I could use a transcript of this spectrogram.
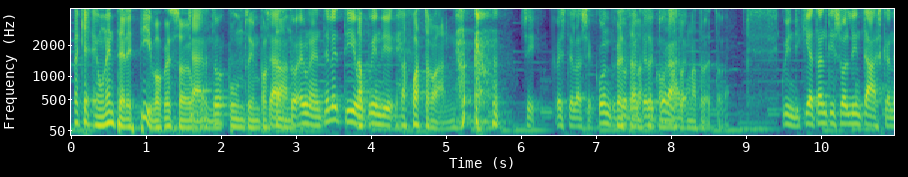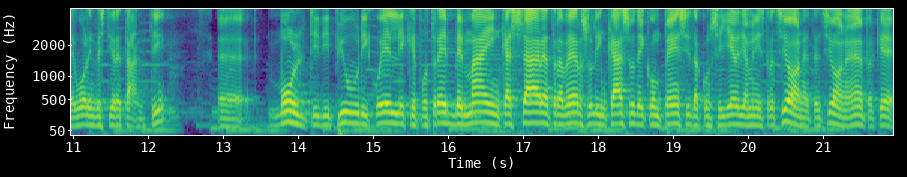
Perché è un ente elettivo, questo certo, è un punto importante. Certo, è un ente elettivo, da, quindi... Da quattro anni. sì, questa è la seconda questa tornata è la elettorale. Seconda tornata elettorale. Quindi chi ha tanti soldi in tasca ne vuole investire tanti, eh, molti di più di quelli che potrebbe mai incassare attraverso l'incasso dei compensi da consigliere di amministrazione. Attenzione, eh, perché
